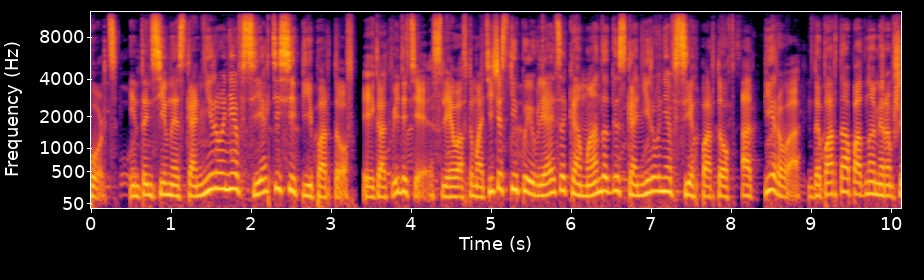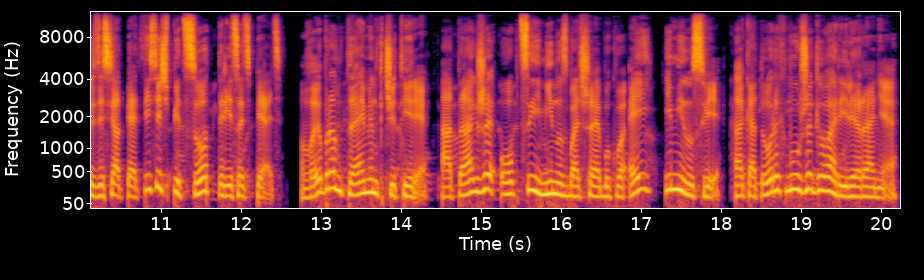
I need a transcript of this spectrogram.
Ports – интенсивное сканирование всех TCP портов. И как видите, слева автоматически появляется команда для сканирования всех портов от первого до порта под номером 65535. Выбран тайминг 4, а также опции минус большая буква A и минус V, о которых мы уже говорили ранее.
